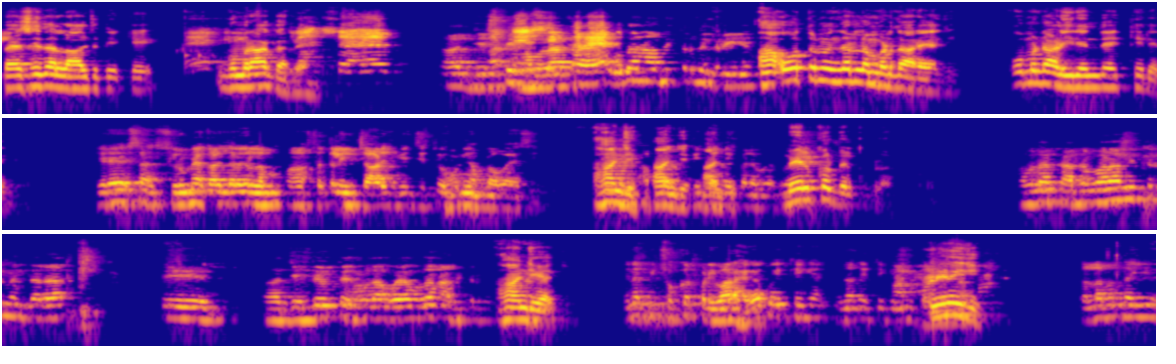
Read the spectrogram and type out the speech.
ਪੈਸੇ ਦਾ ਲਾਲਚ ਦੇ ਕੇ ਗੁੰਮਰਾਹ ਕਰ ਰਿਹਾ। ਹਾਂ ਉਹ ਧਰਮਿੰਦਰ ਲੰਬੜਦਾਰ ਹੈ ਜੀ। ਉਹ ਮੰਡਾਲੀ ਰਹਿੰਦੇ ਇੱਥੇ ਰਹਿੰਦੇ ਜਿਹੜੇ ਸ਼ੁਰੂ ਮੈਂ ਦਾ ਸਤਲ ਇੰਚਾਰਜ ਵੀ ਜਿਸ ਹੁਣੀ ਹਮਲਾ ਹੋਇਆ ਸੀ। ਹਾਂਜੀ ਹਾਂਜੀ ਬਿਲਕੁਲ ਬਿਲਕੁਲ। ਹਮਲਾ ਕਰਨ ਵਾਲਾ ਵੀ ਧਰਮਿੰਦਰ ਹੈ ਤੇ ਜਿਸ ਦੇ ਉੱਤੇ ਹਮਲਾ ਹੋਇਆ ਉਹਦਾ ਨਾਮ ਵੀ ਧਰਮਿੰਦਰ। ਹਾਂਜੀ ਹਾਂਜੀ। ਇਹਨਾਂ ਪਿਛੋਕਰ ਪਰਿਵਾਰ ਹੈਗਾ ਕੋਈ ਇੱਥੇ ਇਹਨਾਂ ਦੇ ਇੱਥੇ ਨਹੀਂ ਜੀ। ਕੱਲਾ ਬੰਦਾ ਹੀ ਹੈ।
